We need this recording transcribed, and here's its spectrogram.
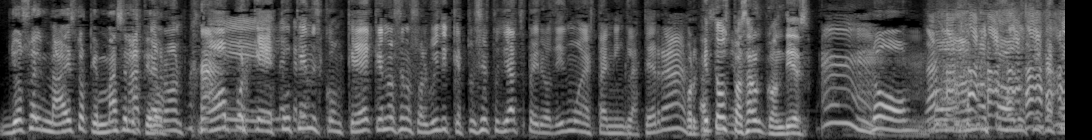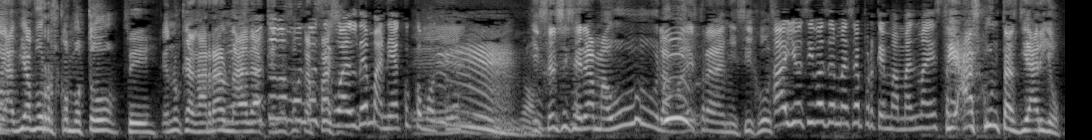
yo soy el maestro que más se les Ah, quedó. perrón. No, Sí, porque le tú creo. tienes con qué, que no se nos olvide que tú sí estudiaste periodismo hasta en Inglaterra. ¿Por qué todos pasaron con 10? No. No, no todos, fíjate, había burros como tú. Sí. Que nunca agarraron No, nada. no todo no el mundo es igual de maníaco como tú. Y Ceci sería Maú, la maestra de mis hijos. Ah, yo sí iba a ser maestra porque mamá es maestra. Sí, haz juntas diario.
